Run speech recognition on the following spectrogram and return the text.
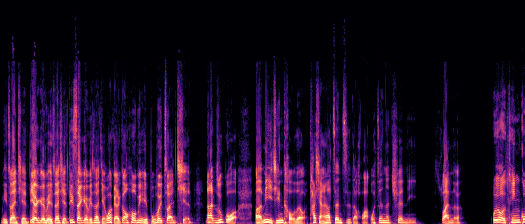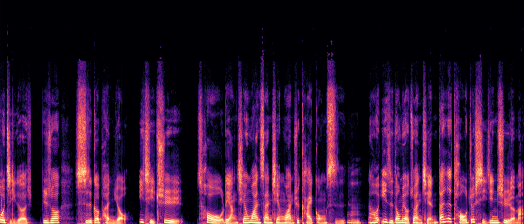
没赚钱，第二个月没赚钱，第三个月没赚钱，我感觉后面也不会赚钱。那如果呃你已经投了，他想要增资的话，我真的劝你算了。我有听过几个，比如说十个朋友。一起去凑两千万、三千万去开公司，嗯，然后一直都没有赚钱，但是头就洗进去了嘛。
